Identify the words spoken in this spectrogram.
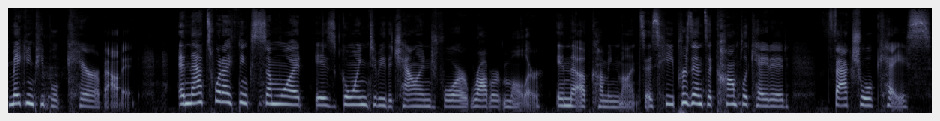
making people care about it. And that's what I think somewhat is going to be the challenge for Robert Mueller in the upcoming months as he presents a complicated factual case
